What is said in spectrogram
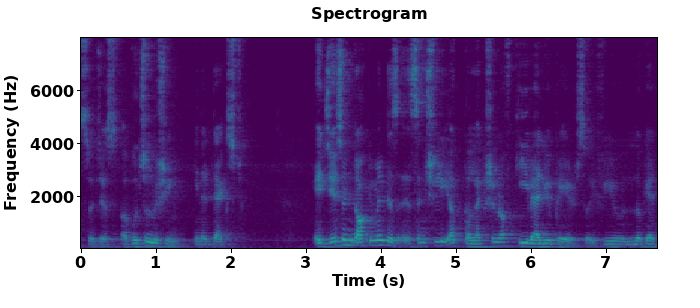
such as a virtual machine in a text. A JSON document is essentially a collection of key value pairs. So if you look at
